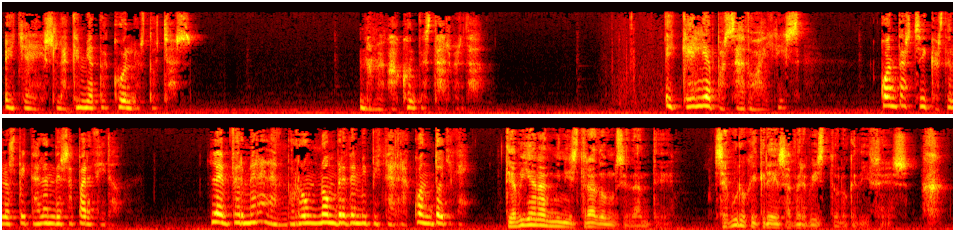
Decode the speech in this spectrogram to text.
Ella es la que me atacó en las duchas. No me va a contestar, ¿verdad? ¿Y qué le ha pasado a Iris? ¿Cuántas chicas del hospital han desaparecido? La enfermera le borró un nombre de mi pizarra cuando llegué. Te habían administrado un sedante. Seguro que crees haber visto lo que dices.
